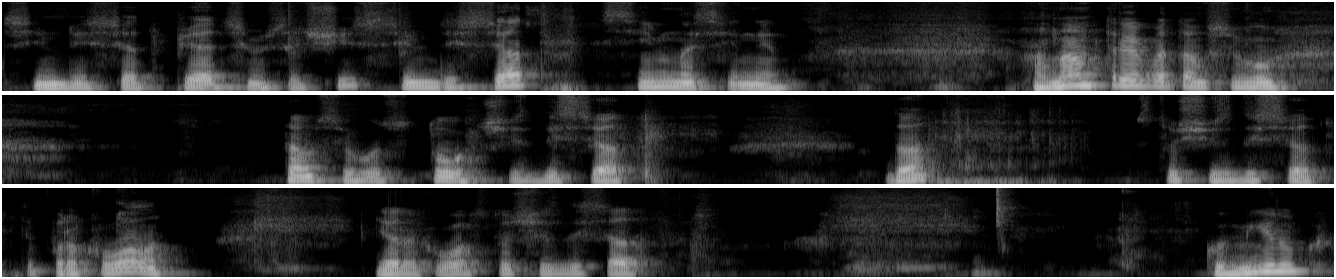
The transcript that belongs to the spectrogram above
Сімдесят п'ять, сімдесят шість, сімдесят сім насінин. А нам треба там всього. Там всього 160. Да? 160. Ти порахувала? Я рахував 160 комірок.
